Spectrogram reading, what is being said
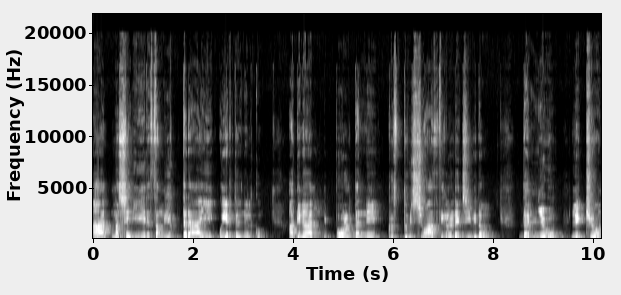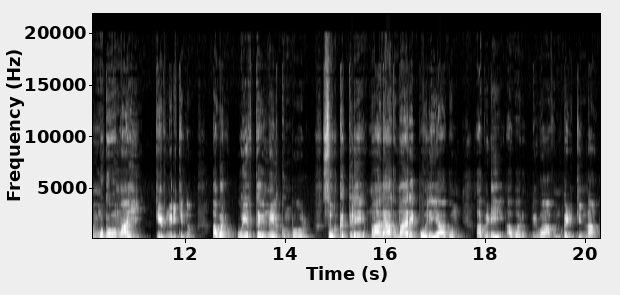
ആത്മശരീര സംയുക്തരായി ഉയർത്തെഴുന്നേൽക്കും. അതിനാൽ ഇപ്പോൾ തന്നെ ക്രിസ്തു വിശ്വാസികളുടെ ജീവിതം ധന്യവും ലക്ഷ്യോന്മുഖവുമായി തീർന്നിരിക്കുന്നു. അവർ ഉയർത്തെഴുന്നേൽക്കുമ്പോൾ സ്വർഗത്തിലെ മാലാകുമാരെ പോലെയാകും. അവിടെ അവർ വിവാഹം കഴിക്കുന്ന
